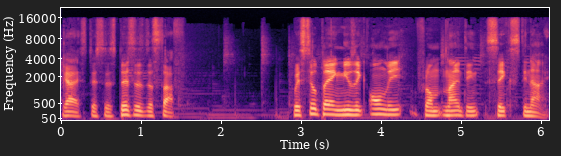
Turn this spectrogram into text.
guys. This is this is the stuff. We're still playing music only from 1969.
